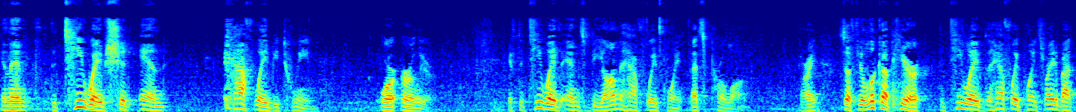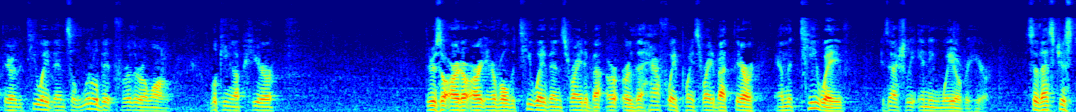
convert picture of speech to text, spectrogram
and then the T wave should end halfway between or earlier. If the T wave ends beyond the halfway point, that's prolonged. All right? So if you look up here, the T wave, the halfway point's right about there. The T wave ends a little bit further along. Looking up here, there's a R to R interval. The T wave ends right about, or, or the halfway point's right about there, and the T wave is actually ending way over here. So that's just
